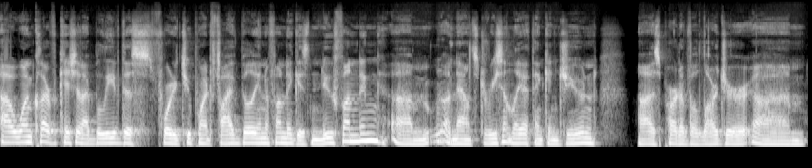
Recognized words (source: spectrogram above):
Uh, one clarification: I believe this 42.5 billion of funding is new funding, um, mm-hmm. announced recently. I think in June, uh, as part of a larger um,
